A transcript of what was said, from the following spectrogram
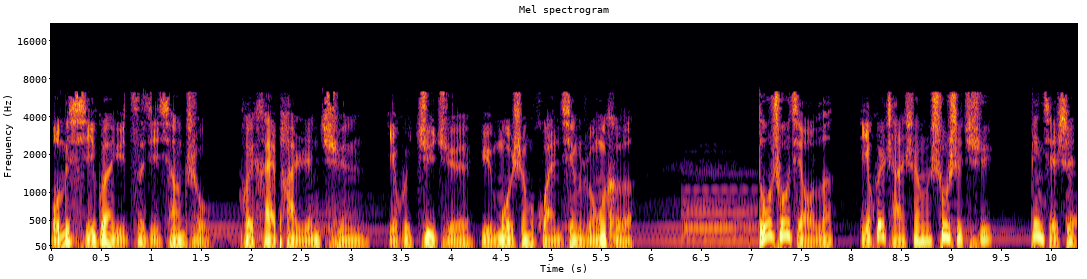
我们习惯与自己相处，会害怕人群，也会拒绝与陌生环境融合。独处久了，也会产生舒适区，并且是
